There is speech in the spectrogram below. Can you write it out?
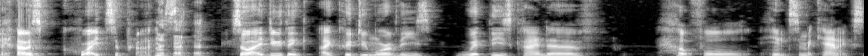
I was quite surprised. so I do think I could do more of these with these kind of helpful hints and mechanics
